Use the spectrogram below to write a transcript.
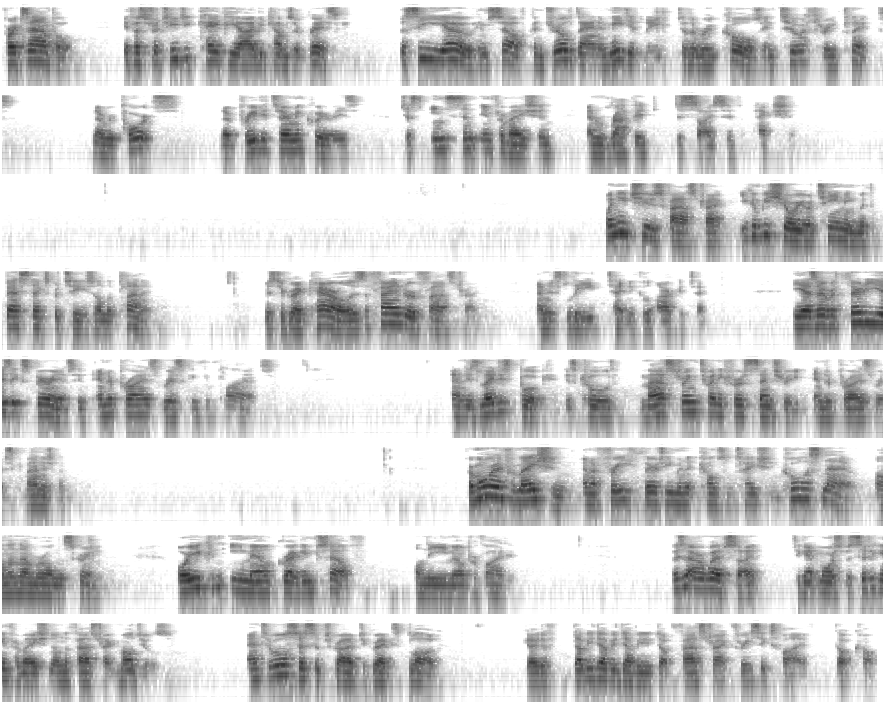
For example, if a strategic KPI becomes at risk, the CEO himself can drill down immediately to the root cause in two or three clicks. No reports, no predetermined queries, just instant information and rapid, decisive action. When you choose Fast Track, you can be sure you're teaming with the best expertise on the planet. Mr. Greg Carroll is the founder of Fast Track and its lead technical architect. He has over 30 years experience in enterprise risk and compliance. and his latest book is called Mastering 21st Century Enterprise Risk Management. For more information and a free 30 minute consultation, call us now on the number on the screen, or you can email Greg himself on the email provided. Visit our website to get more specific information on the Fast Track modules and to also subscribe to Greg's blog. Go to www.fasttrack365.com.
